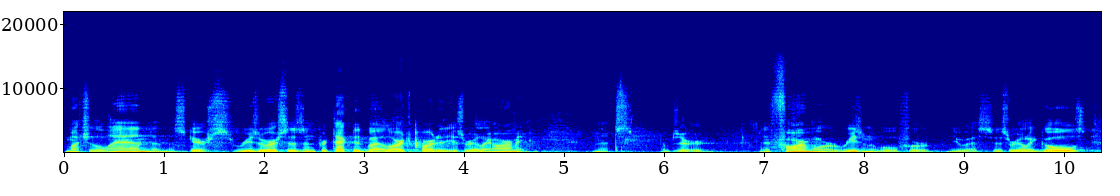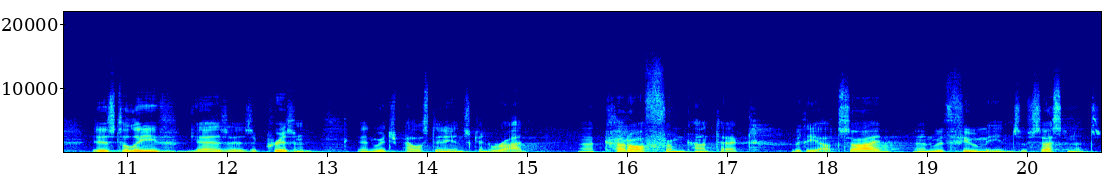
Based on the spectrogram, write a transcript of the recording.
much of the land and the scarce resources and protected by a large part of the Israeli army. And that's absurd. And far more reasonable for U.S. Israeli goals is to leave Gaza as a prison in which Palestinians can rot, uh, cut off from contact with the outside and with few means of sustenance.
